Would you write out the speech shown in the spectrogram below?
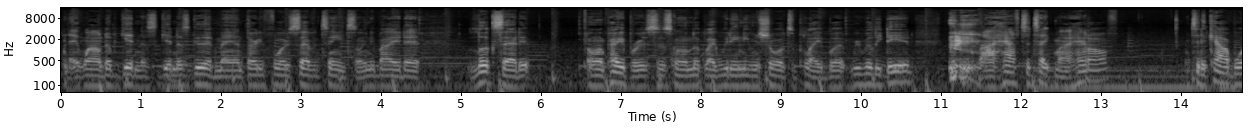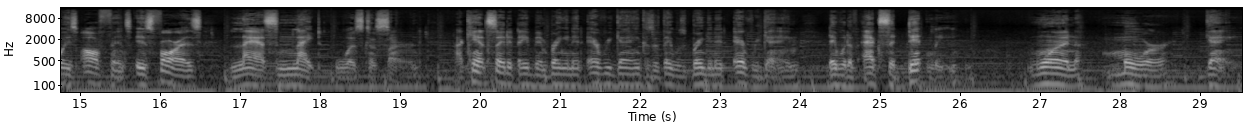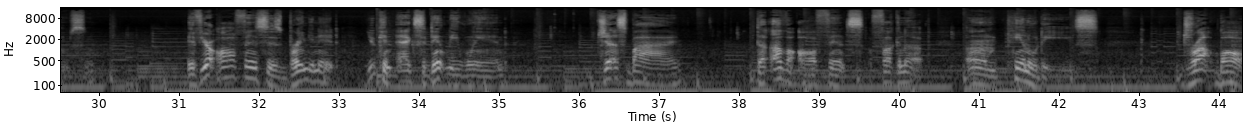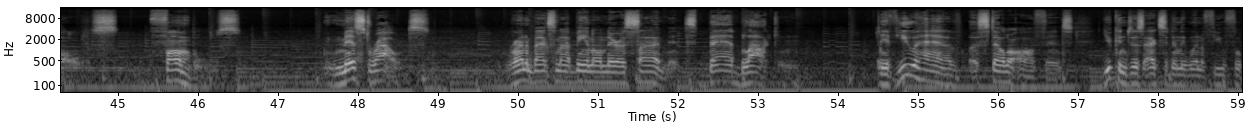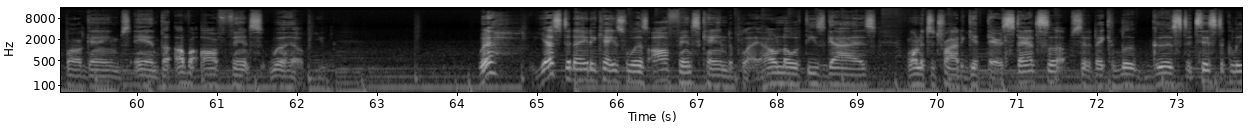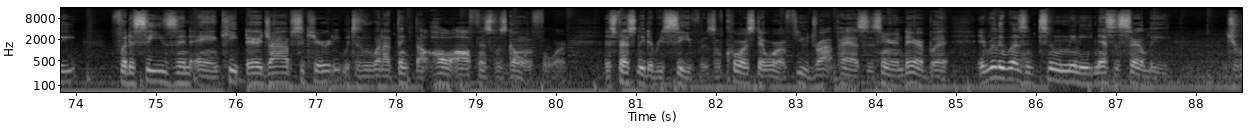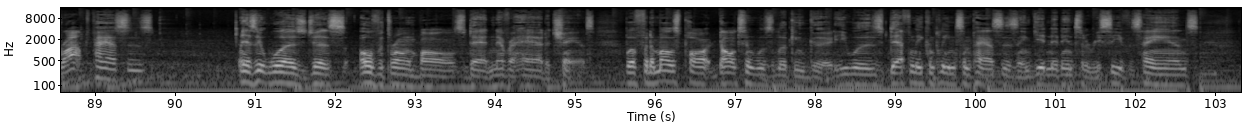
they wound up getting us, getting us good, man, 34 to 17. So anybody that looks at it on paper, it's just gonna look like we didn't even show up to play, but we really did. I have to take my hat off to the Cowboys offense as far as last night was concerned. I can't say that they've been bringing it every game because if they was bringing it every game, they would have accidentally won more games. If your offense is bringing it, you can accidentally win just by the other offense fucking up. Um, penalties, drop balls, fumbles, missed routes, running backs not being on their assignments, bad blocking. If you have a stellar offense, you can just accidentally win a few football games and the other offense will help you. Well, yesterday the case was offense came to play. I don't know if these guys wanted to try to get their stats up so that they can look good statistically for the season and keep their job security, which is what I think the whole offense was going for, especially the receivers. Of course, there were a few drop passes here and there, but it really wasn't too many necessarily dropped passes as it was just overthrown balls that never had a chance. But for the most part, Dalton was looking good. He was definitely completing some passes and getting it into the receiver's hands,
